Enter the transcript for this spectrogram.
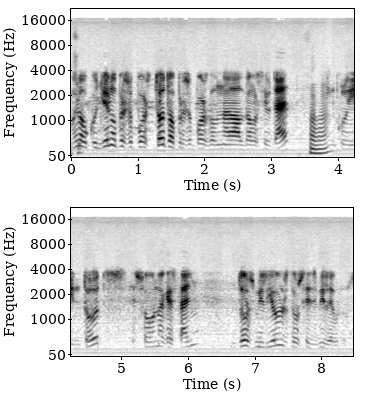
Bueno, el conjunt, el pressupost, tot el pressupost del Nadal de la ciutat, Uh -huh. incloent tots, són aquest any 2.200.000 euros,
